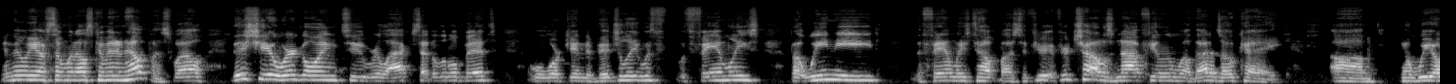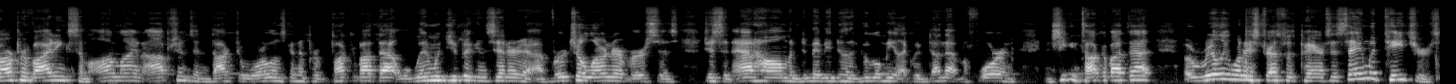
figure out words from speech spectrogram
and, then we have someone else come in and help us well this year we're going to relax that a little bit we'll work individually with with families but we need the families to help us. If your if your child is not feeling well, that is okay. Um, you know, we are providing some online options, and Dr. Warland's going to talk about that. When would you be considered a virtual learner versus just an at home and maybe doing Google Meet like we've done that before? And, and she can talk about that. But really, what I stress with parents, the same with teachers.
